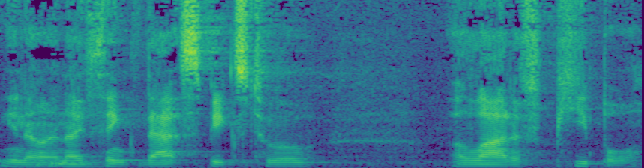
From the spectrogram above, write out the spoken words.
you know and i mm-hmm. think that speaks to a lot of people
